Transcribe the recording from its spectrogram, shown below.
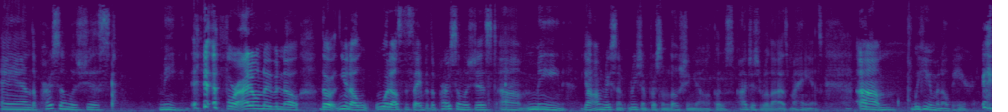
and the person was just mean for i don't even know the you know what else to say but the person was just um, mean y'all i'm reaching reaching for some lotion y'all because i just realized my hands. Um we human over here.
